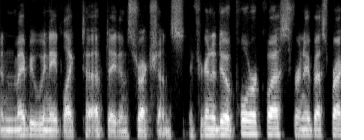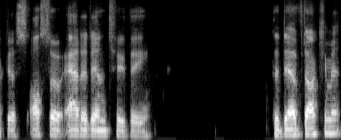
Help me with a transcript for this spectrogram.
and maybe we need like to update instructions. If you're gonna do a pull request for a new best practice, also add it into the the dev document.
